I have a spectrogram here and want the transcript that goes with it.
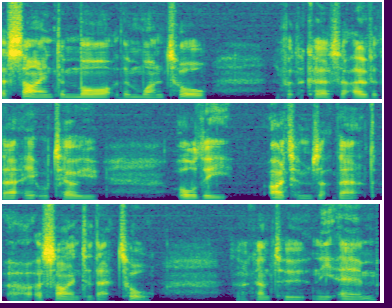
assigned to more than one tool. You put the cursor over that it will tell you all the items that, that are assigned to that tool. So I come to the M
